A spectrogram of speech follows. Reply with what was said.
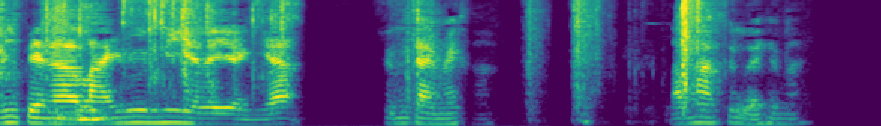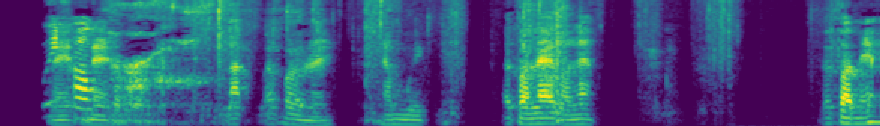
ไม่เป็นอะไรนู่นนี่อะไรอย่างเงี้ยซึ้งใจไหมคะรักมากขึ้นเลยใช่ไหมอุ้ยในเขาในรักรักแบบไหนทำมือแล้วตอนแรกตอนแรกแล้วตอนเนี้ย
